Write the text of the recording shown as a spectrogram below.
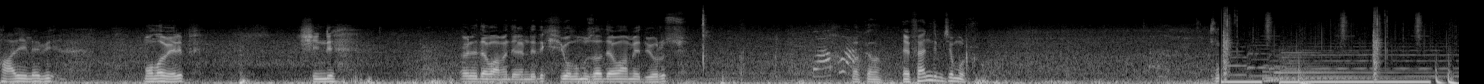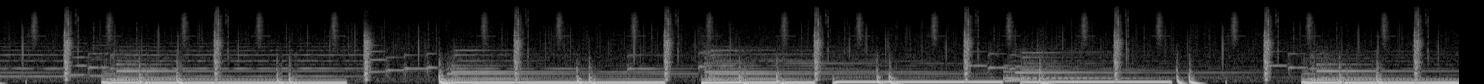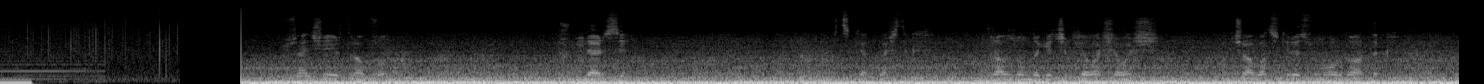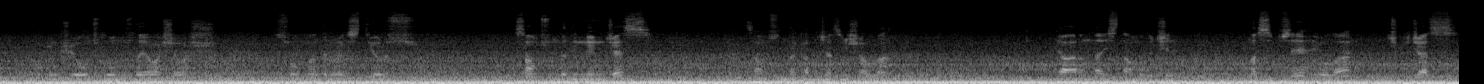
Haliyle bir mola verip şimdi öyle devam edelim dedik. Yolumuza devam ediyoruz. Bakalım. Efendim Cemur. Akçabat, Giresun orada artık bugünkü yolculuğumuzda yavaş yavaş sonlandırmak istiyoruz. Samsun'da dinleneceğiz. Samsun'da kalacağız inşallah. Yarın da İstanbul için nasipse yola çıkacağız.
